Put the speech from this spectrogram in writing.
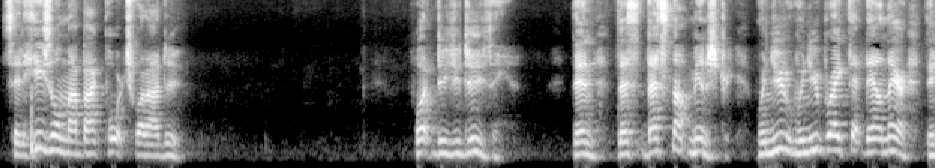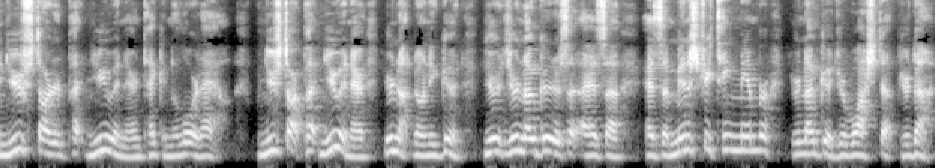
said he's on my back porch. What I do? What do you do then? then that's that's not ministry. When you when you break that down there, then you started putting you in there and taking the Lord out. When you start putting you in there, you're not doing any good. You're you're no good as a as a as a ministry team member. You're no good. You're washed up. You're done.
